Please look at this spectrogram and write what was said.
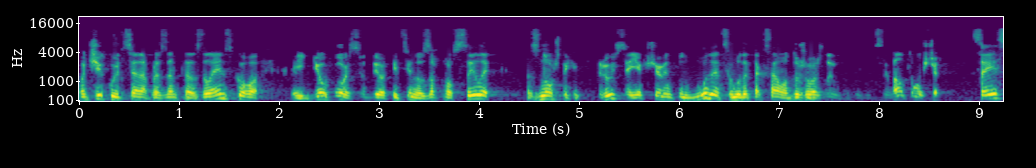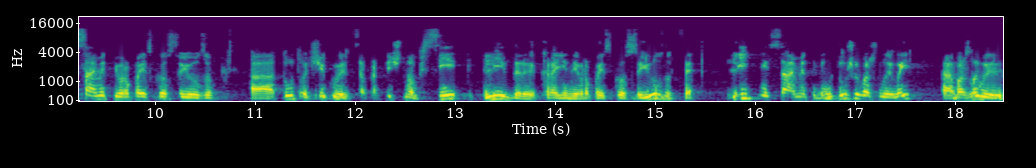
Очікується на президента Зеленського. Його сюди офіційно запросили. Знову ж таки, повторюся, якщо він тут буде, це буде так само дуже важливий сигнал, тому що цей саміт Європейського союзу тут очікуються практично всі лідери країн Європейського союзу. Це літній саміт. Він дуже важливий, важливий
